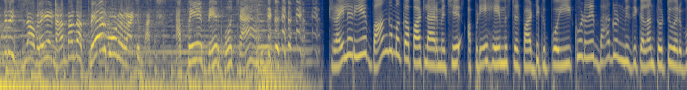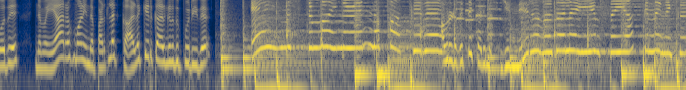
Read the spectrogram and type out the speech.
மதுரை ஜில்லாவிலேயே நான் தாண்டா பேர் போன ராஜபாட். அப்பயே பேர் போச்சா? ட்ரைலரையே வாங்க மக்கா பாட்டில் ஆரம்பிச்சு அப்படியே ஹே மிஸ்டர் பாட்டுக்கு போய் கூடவே பேக்ரவுண்ட் மியூசிக் எல்லாம் தொட்டு வரும்போது நம்ம ஏஆர் ரஹ்மான் இந்த படத்துல கலக்கியிருக்காருங்கிறது புரியுது. ஏய் மிஸ்டர் மைனர் என்ன பாக்குற? அவரோட வித்தை கடிமை என் நிறவுகளை இம்சையாக்க நினைக்கிற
